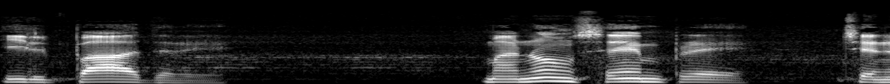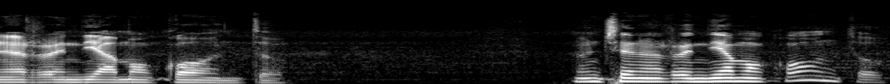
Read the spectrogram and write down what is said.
il Padre, ma non sempre ce ne rendiamo conto. Non ce ne rendiamo conto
